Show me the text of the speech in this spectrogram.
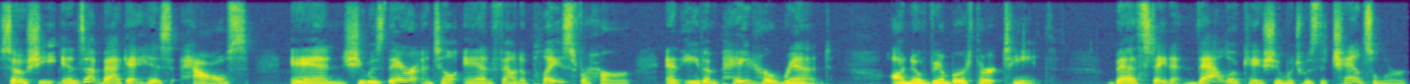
so she ends up back at his house, and she was there until Ann found a place for her and even paid her rent on November 13th. Beth stayed at that location, which was the Chancellor,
